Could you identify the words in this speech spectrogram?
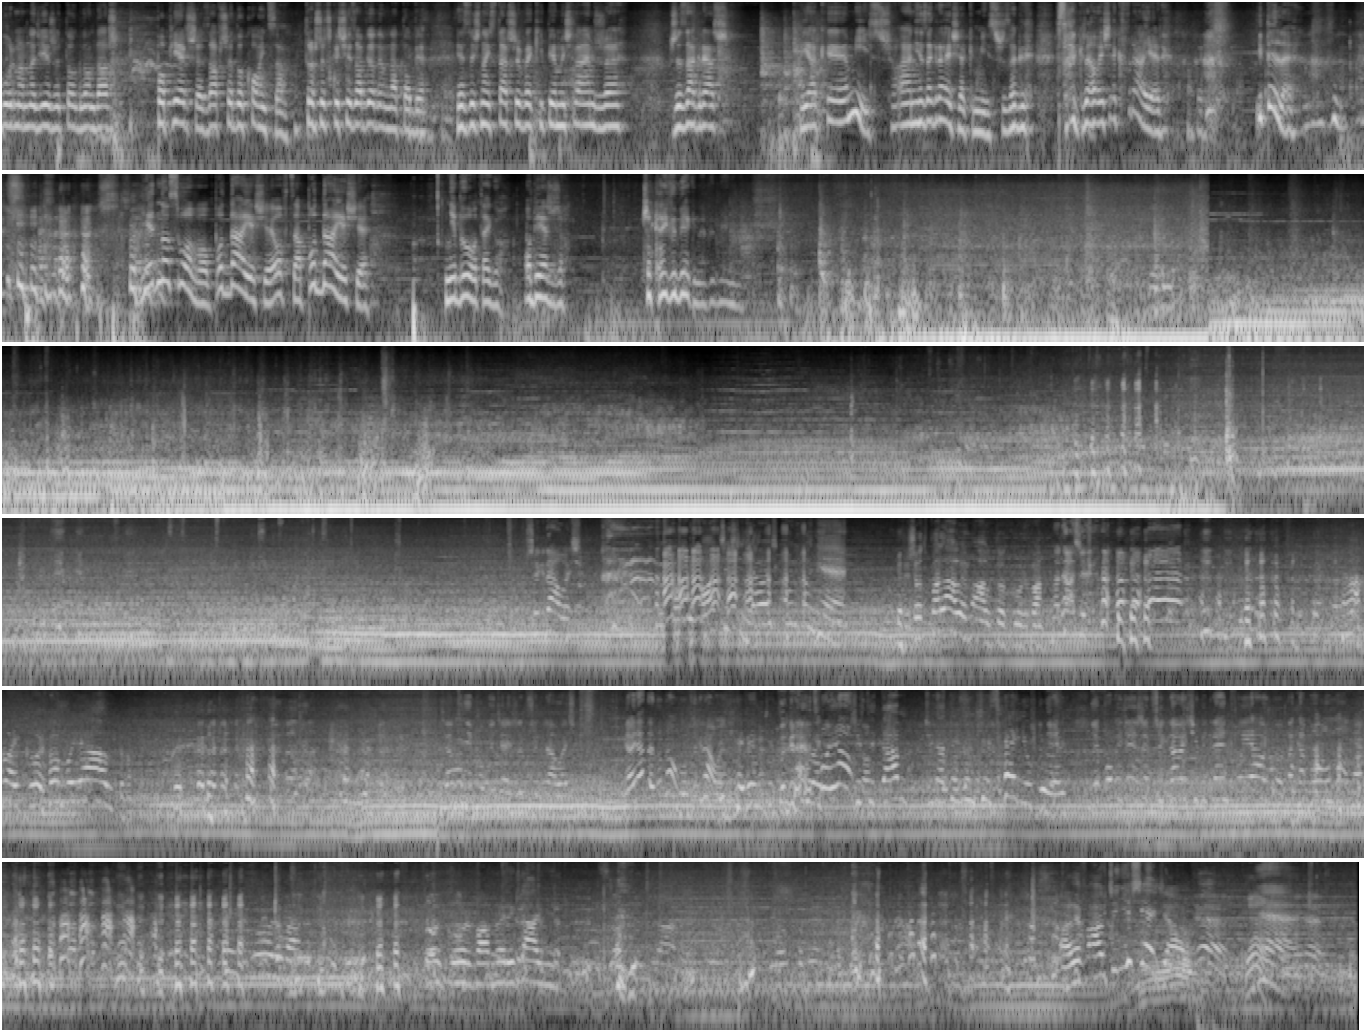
Bur, mam nadzieję, że to oglądasz. Po pierwsze, zawsze do końca. Troszeczkę się zawiodłem na tobie. Jesteś najstarszy w ekipie. Myślałem, że, że zagrasz jak e, mistrz, a nie zagrałeś jak mistrz. Zag zagrałeś jak frajer. I tyle. Jedno słowo, poddaje się, owca, poddaje się. Nie było tego. Odjeżdża. Czekaj, wybiegnę, wybiegnę. Przegrałeś. A czy siedziałeś kurwa? Nie. Już odpalałem auto kurwa. Na razie. Dawaj kurwa moje auto. Czemu nie powiedziałeś, że przegrałeś? Ja jadę do domu, wygrałem. Nie wiem czy ty Wygrałem byłeś, twoje auto. Czy ty tam, czy na tym siedzeniu byłeś? Nie powiedziałeś, że przegrałeś i wygrałem twoje Kurwa. To kurwa Amerykanin. Ale w aucie nie siedział. Nie. Nie.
